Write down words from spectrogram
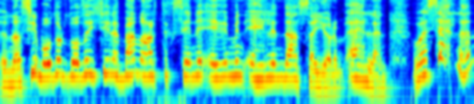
e, nasip olur. Dolayısıyla ben artık seni evimin ehlinden sayıyorum. Ehlen ve sehlen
